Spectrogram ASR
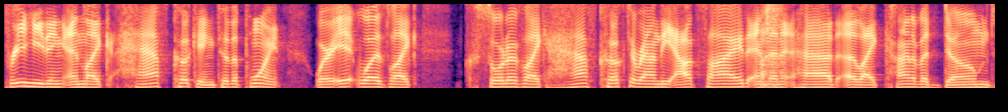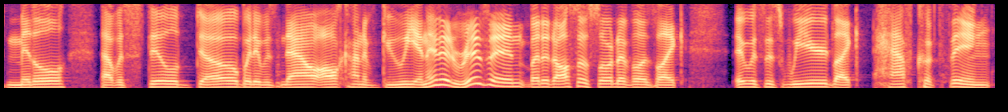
preheating and like half cooking to the point where it was like sort of like half cooked around the outside and then it had a like kind of a domed middle that was still dough but it was now all kind of gooey and it had risen but it also sort of was like it was this weird like half cooked thing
